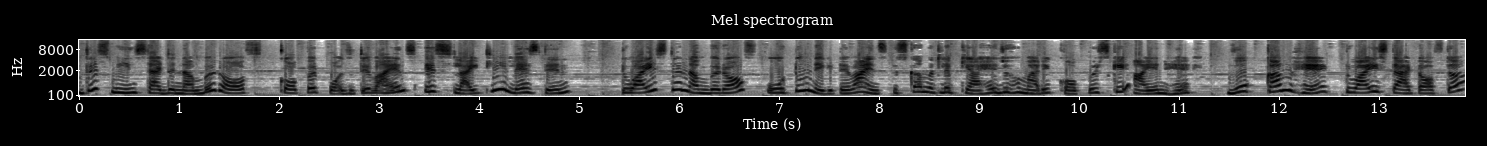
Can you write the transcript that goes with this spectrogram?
This means that the number of copper positive ions is slightly less than twice the number of O2 negative ions. इसका मतलब क्या है? जो हमारे कॉपर्स के आयन है, वो कम है twice that of the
